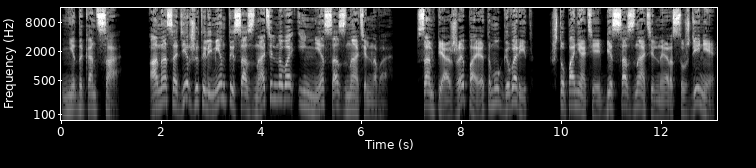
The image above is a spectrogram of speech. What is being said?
не до конца. Она содержит элементы сознательного и несознательного. Сам Пиаже поэтому говорит, что понятие «бессознательное рассуждение»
